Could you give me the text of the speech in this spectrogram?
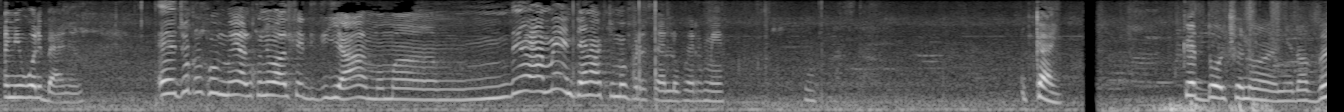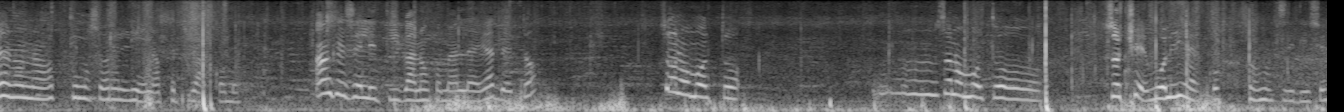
e mi vuole bene. E gioca con me, alcune volte litighiamo, ma mm, veramente è un ottimo fratello per me. Ok. Che dolce Noemi, davvero un'ottima sorellina per Giacomo. Anche se litigano, come lei ha detto, sono molto. Mm, sono molto socievoli, ecco, come si dice.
